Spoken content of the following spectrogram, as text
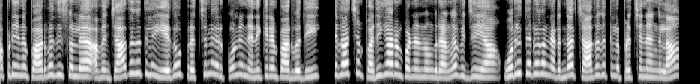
அப்படின்னு பார்வதி சொல்ல அவன் ஜாதகத்துல ஏதோ பிரச்சனை இருக்கும்னு நினைக்கிறேன் பார்வதி. ஏதாச்சும் பரிகாரம் பண்ணணுங்கிறாங்க விஜயா? ஒரு தடவை நடந்தா ஜாதகத்துல பிரச்சனைங்களா?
